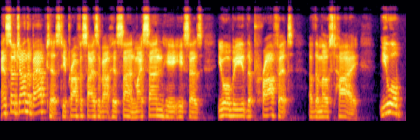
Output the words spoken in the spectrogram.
And so John the Baptist, he prophesies about his son. My son, he, he says, you will be the prophet of the Most High. You will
